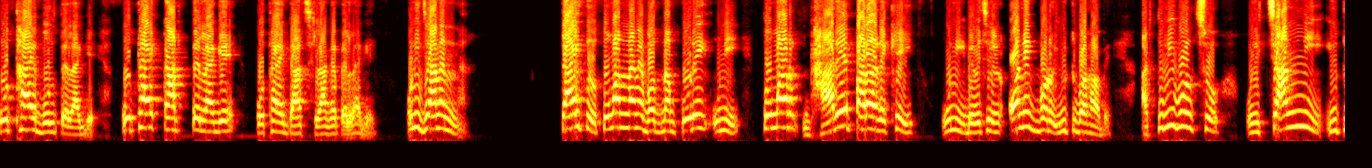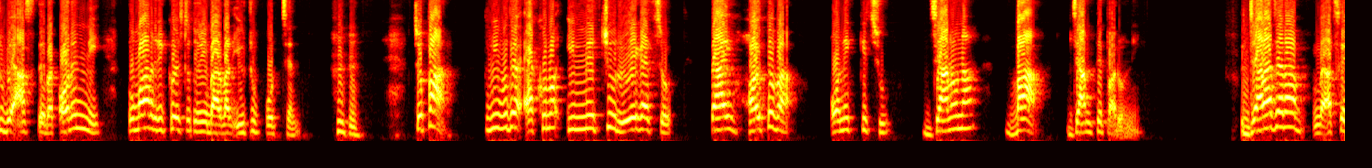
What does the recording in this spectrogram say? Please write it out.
কোথায় বলতে লাগে, কোথায় কাটতে লাগে, কোথায় গাছ লাগাতে লাগে। উনি জানেন না। তাই তো তোমার নামে বদনাম করেই উনি তোমার ঘাড়ে পাড়া রেখেই উনি ভেবেছিলেন অনেক বড় ইউটিউবার হবে। আর তুমি বলছো উনি চাননি ইউটিউবে আসতে বা করেননি, তোমার রিকোয়েস্টে তুমি বারবার ইউটিউব করছেন। চোপা, তুমি বোধহয় এখনও ইমেচুর রয়ে গেছো, তাই হয়তোবা অনেক কিছু জানো না বা জানতে পারোনি। যারা যারা আজকে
